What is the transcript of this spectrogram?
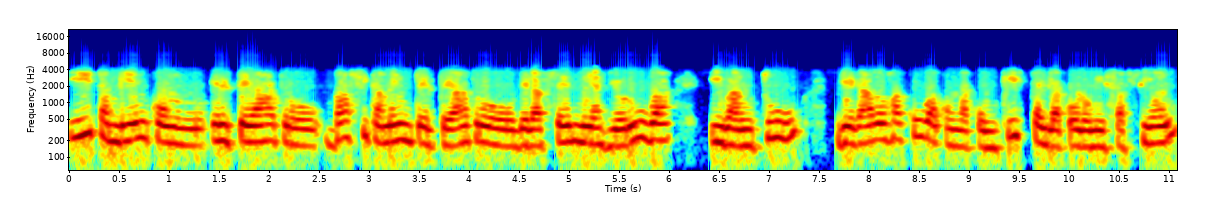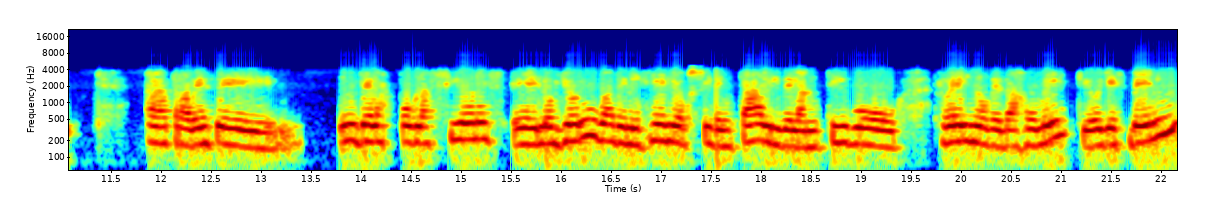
y también con el teatro, básicamente el teatro de las etnias yoruba y bantú, llegados a Cuba con la conquista y la colonización a través de, de las poblaciones, eh, los Yoruba de Nigeria Occidental y del antiguo reino de Dahomey, que hoy es Benin,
